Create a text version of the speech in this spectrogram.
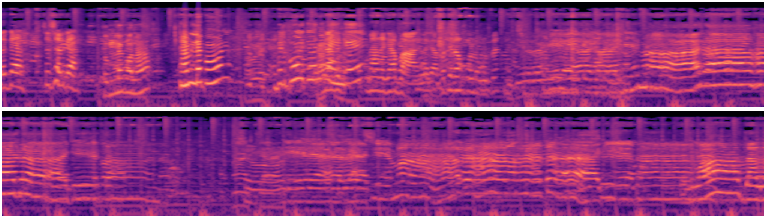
जगह चल गया तुमने को बोला हम लोग कौन बिल्कुल क्यों नहीं रहेंगे ना लगा बाग लगा पति रंग को लोग दाग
